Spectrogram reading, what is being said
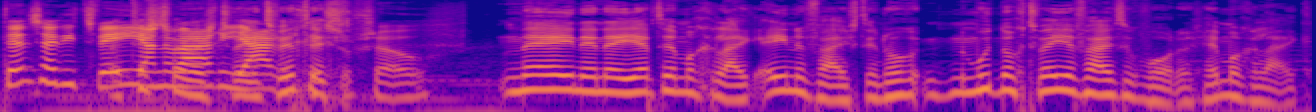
Tenzij die 2 Het is januari jarig 2022. is of zo. Nee, nee, nee, je hebt helemaal gelijk. 51. Nog, er moet nog 52 worden. Helemaal gelijk.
